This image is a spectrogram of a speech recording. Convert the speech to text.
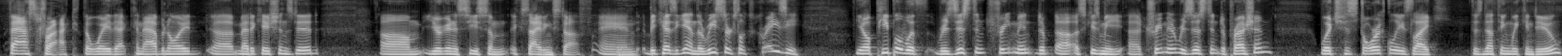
fast tracked the way that cannabinoid uh, medications did, um, you're going to see some exciting stuff. And because again, the research looks crazy. You know, people with resistant treatment, uh, excuse me, uh, treatment resistant depression, which historically is like there's nothing we can do.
